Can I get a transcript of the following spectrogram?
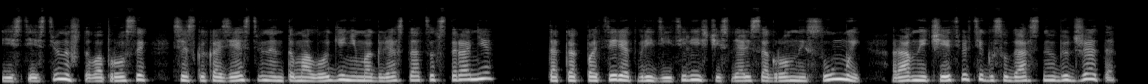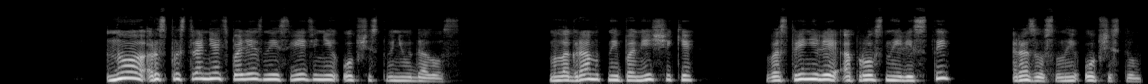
Естественно, что вопросы сельскохозяйственной энтомологии не могли остаться в стороне, так как потери от вредителей исчислялись огромной суммой, равной четверти государственного бюджета. Но распространять полезные сведения обществу не удалось. Малограмотные помещики восприняли опросные листы, разосланные обществом,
